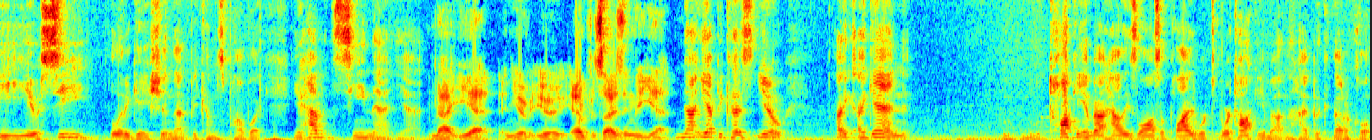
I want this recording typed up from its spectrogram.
EEOC litigation that becomes public. You haven't seen that yet. Not yet, and you're, you're emphasizing the yet. Not yet, because you know, I, again, talking about how these laws apply, we're, we're talking about in the hypothetical.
